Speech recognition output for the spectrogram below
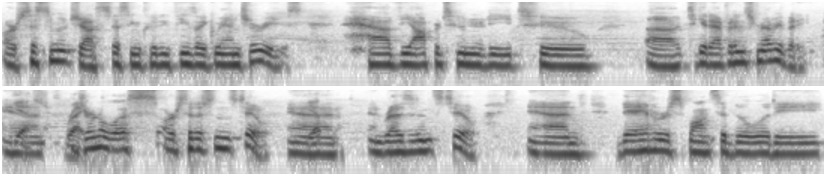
our system of justice, including things like grand juries, have the opportunity to uh, to get evidence from everybody. And yes, right. journalists are citizens too, and yep. and residents too, and they have a responsibility.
